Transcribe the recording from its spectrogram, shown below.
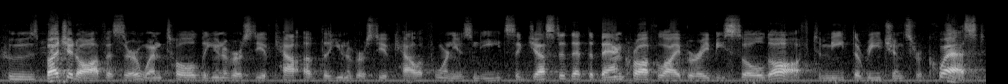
whose budget officer, when told the University of, Cal- of the University of California's needs, suggested that the Bancroft Library be sold off to meet the regent's request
